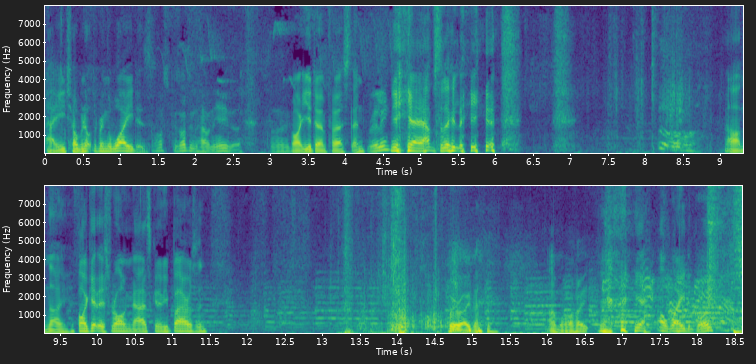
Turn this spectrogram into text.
Hey, you told me not to bring the waders. Well, that's because I didn't have any either. So. Right, you're doing first then. Really? Yeah, absolutely. oh no, if I get this wrong now, it's going to be embarrassing. We're over. I'm alright. yeah, I'll wade it, boy.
